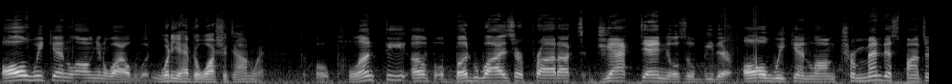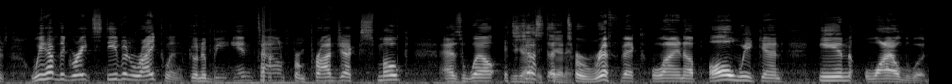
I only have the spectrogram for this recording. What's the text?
all weekend long in Wildwood. What do you have to wash it down with? Oh, plenty of Budweiser products. Jack Daniels will be there all weekend long. Tremendous sponsors. We have the great Steven Raichlen going to be in town from Project Smoke as well. It's just a terrific lineup all weekend in Wildwood.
